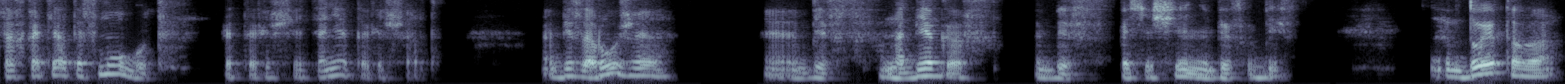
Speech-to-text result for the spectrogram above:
захотят и смогут это решить, они это решат. Без оружия, э, без набегов, без похищений, без убийств. До этого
